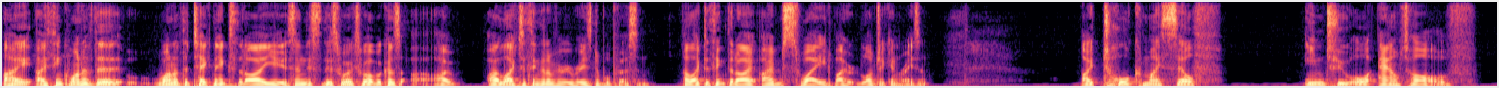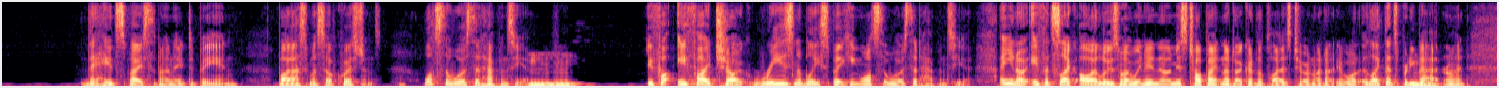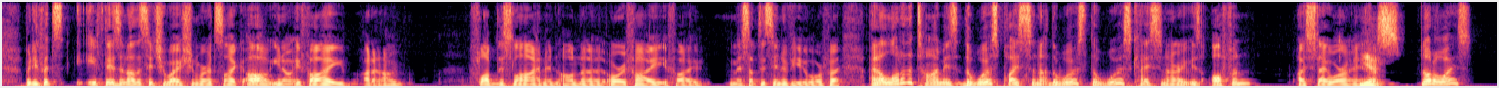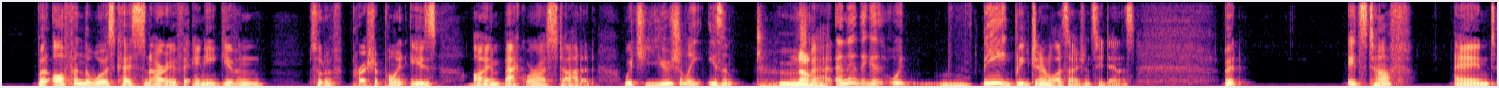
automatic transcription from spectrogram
I, I think one of the one of the techniques that I use, and this this works well because I I like to think that I'm a very reasonable person. I like to think that I I'm swayed by logic and reason. I talk myself into or out of the headspace that I need to be in by asking myself questions. What's the worst that happens here? hmm If I, if I choke, reasonably speaking, what's the worst that happens here? And you know, if it's like, oh, I lose my win and I miss top eight and I don't go to the players tour and I don't, what, like that's pretty bad, right? But if it's if there's another situation where it's like, oh, you know, if I I don't know, flub this line and on a, or if I if I mess up this interview or if I and a lot of the time is the worst place the worst the worst case scenario is often I stay where I am. Yes. Not always, but often the worst case scenario for any given sort of pressure point is I am back where I started, which usually isn't too No. bad. And then the- big, big generalizations here, Dennis. But it's tough. And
